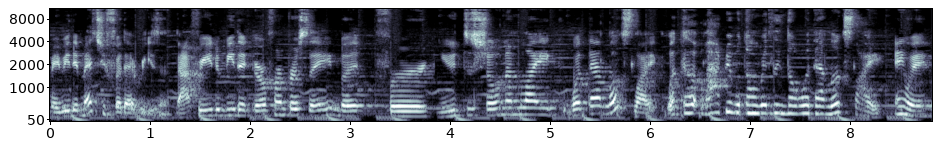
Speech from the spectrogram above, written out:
Maybe they met you for that reason. Not for you to be their girlfriend per se, but for you to show them like what that looks like. Like a lot of people don't really know what that looks like. Anyway,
